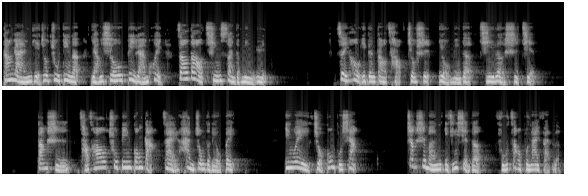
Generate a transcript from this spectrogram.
当然也就注定了杨修必然会遭到清算的命运。最后一根稻草就是有名的极乐事件。当时曹操出兵攻打在汉中的刘备，因为久攻不下，将士们已经显得浮躁不耐烦了。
